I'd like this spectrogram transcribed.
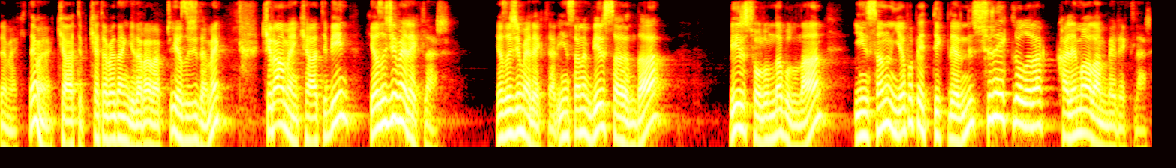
demek değil mi? Katip ketebeden gelir Arapça yazıcı demek. Kiramen katibin yazıcı melekler. Yazıcı melekler insanın bir sağında bir solunda bulunan insanın yapıp ettiklerini sürekli olarak kaleme alan melekler.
